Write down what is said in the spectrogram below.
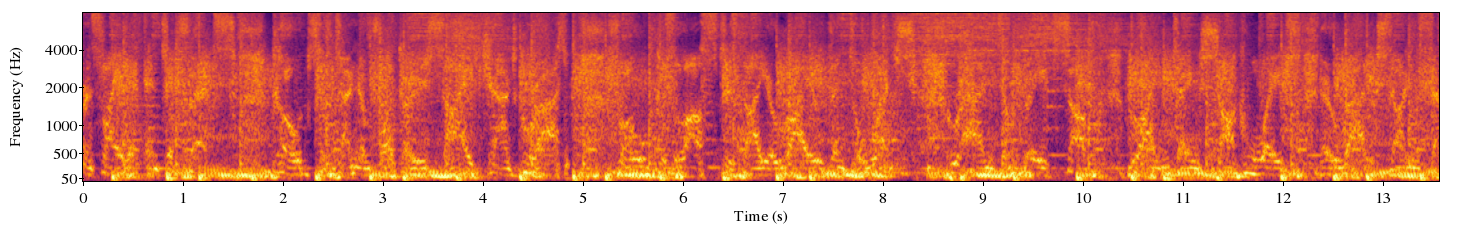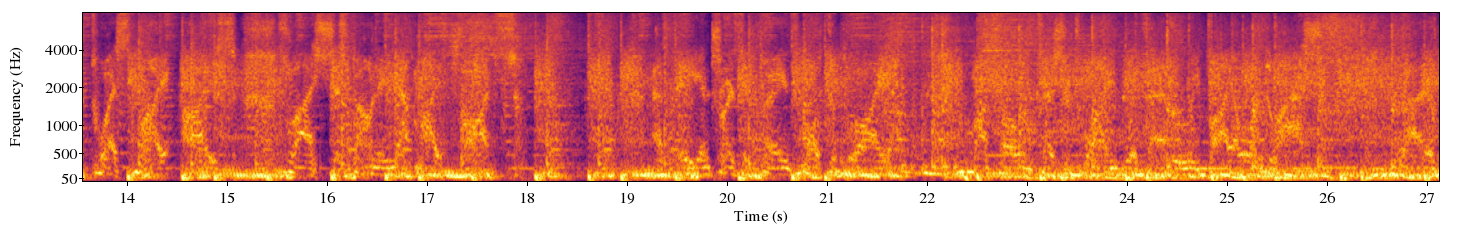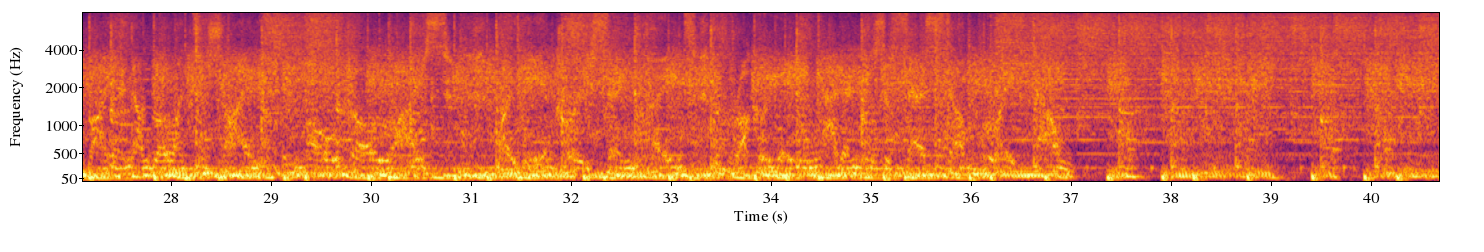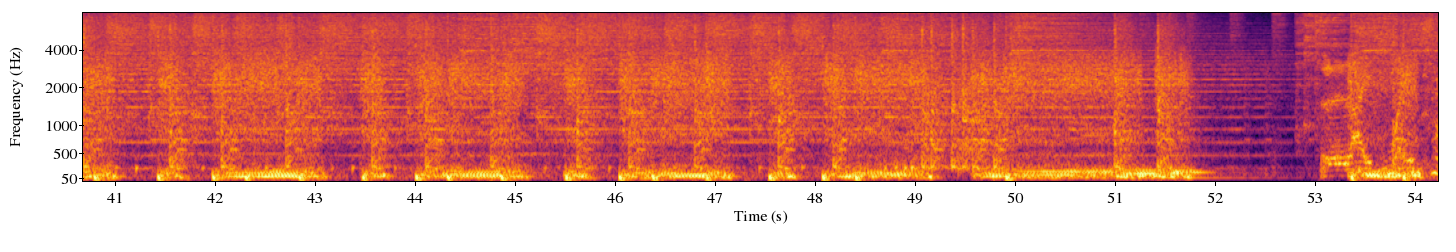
language translated into fits Codes of tandem flickers I can't grasp. Focus lost as I arrive into which Random beats up Blinding shockwaves Erratic suns that twist my eyes. Flashes pounding at my thoughts. As the intrinsic pains multiply. Muscle and tissue twined with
